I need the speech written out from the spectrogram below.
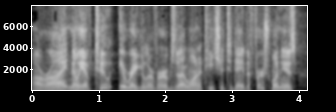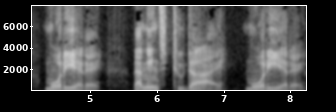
All right, now we have two irregular verbs that I want to teach you today. The first one is morire. That means to die. Morire.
